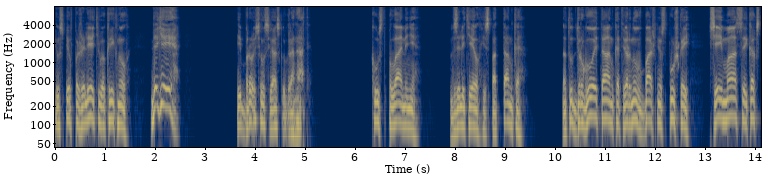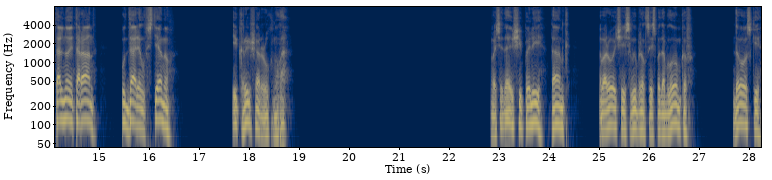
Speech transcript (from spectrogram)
и, успев пожалеть его, крикнул «Беги! и бросил связку гранат. Куст пламени взлетел из-под танка, но тут другой танк, отвернув башню с пушкой, всей массой, как стальной таран, ударил в стену, и крыша рухнула. В оседающей пыли танк, ворочаясь, выбрался из-под обломков. Доски,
